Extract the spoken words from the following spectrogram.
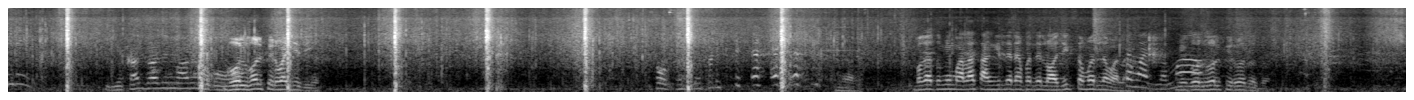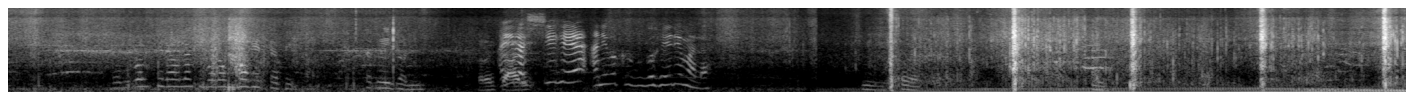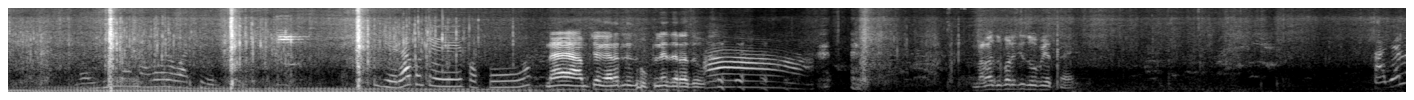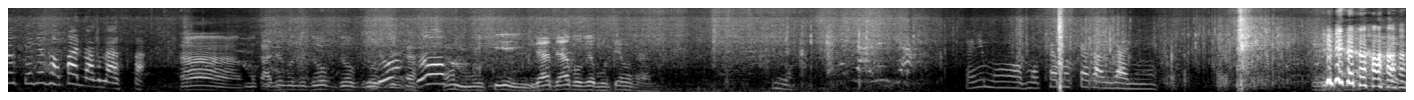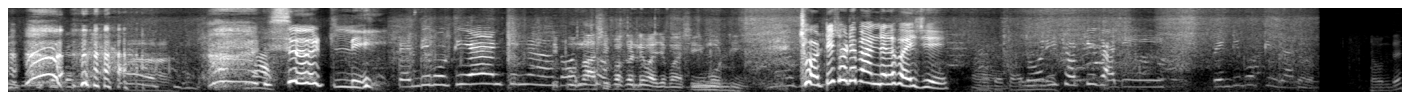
मारू नको. गोल गोल फिरवायची ती. बघा तुम्ही मला सांगितलं ना पण ते लॉजिक समजलं मला. समजलं. मी मग? गोल गोल फिरवत होतो. गोल फिरवलं की बरोबर येतं ते. सगळीकडून कारण आणि चार रस्सी घे आणि मग हे दे मला. गेला कुठे पप्पू नाही आमच्या घरातले झोपले जरा तो आ. मला दुपारची झोप येत नाही काजलच त्याने झोपायला लागला असता हा मग काजल झोप झोप झोप झोप, झोप. झोप. हा, मोठी आहे. द्या द्या बघूया मोठी आहे मग काय त्याने मो- मोठ्या मोठ्या काढलानी सुटली पेंडी मोठी आहे आणखी ती पूर्ण अशी पकडली पाहिजे माशी मोठी. छोटे छोटे बांधायला पाहिजे. दोरी छोटी झाली. पेंडी मोठी झाली. जाऊन दे.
